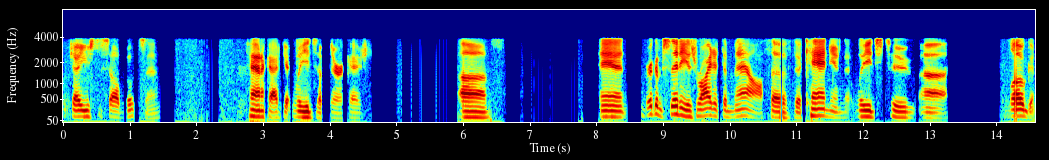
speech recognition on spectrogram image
which I used to sell books in. Britannica, I'd get leads up there occasionally. Uh, and Brigham City is right at the mouth of the canyon that leads to uh, Logan,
